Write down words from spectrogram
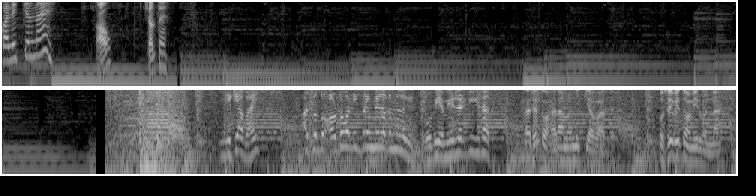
कॉलेज चलना है? आओ चलते हैं। ये क्या भाई? आजकल तो ऑटो वाली प्रेम लीला करने लगे। वो भी अमीर लड़की के साथ। अरे तो हैरान होने की क्या बात है। उसे भी तो अमीर बनना है।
